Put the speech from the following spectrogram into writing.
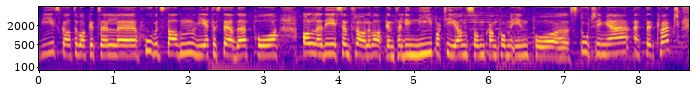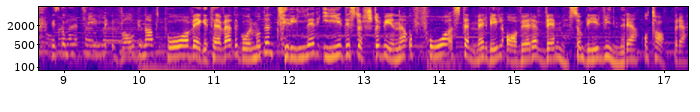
Vi skal tilbake til eh, hovedstaden. Vi er til stede på alle de sentrale vakene til de ni partiene som kan komme inn på Stortinget etter hvert. Vi skal nå til valgnatt på VGTV. Det går mot en thriller i de største byene, og få stemmer vil avgjøre hvem som blir vinnere og tapere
